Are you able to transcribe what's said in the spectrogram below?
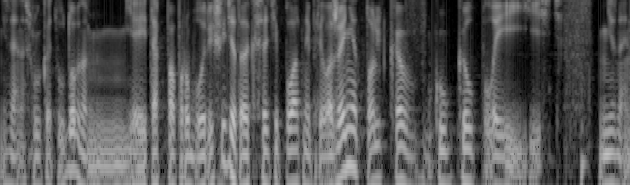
Не знаю, насколько это удобно. Я и так попробовал решить. Это, кстати, платное приложение, только в Google Play есть. Не знаю,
